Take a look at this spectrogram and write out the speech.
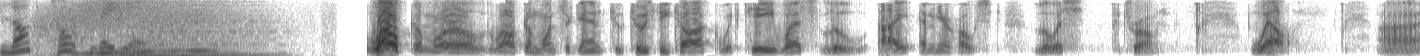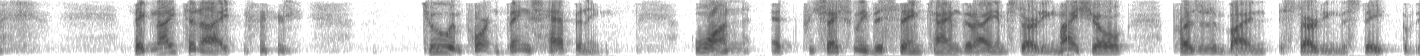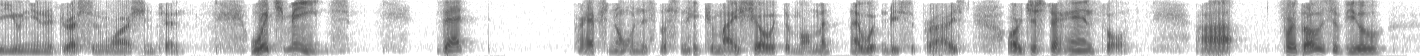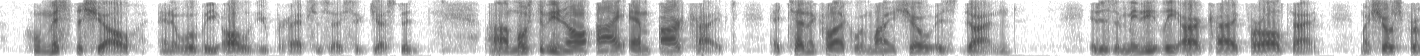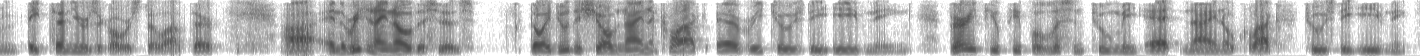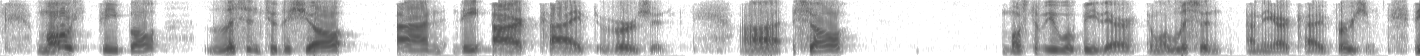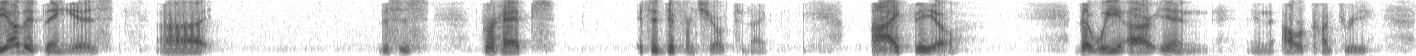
Blog Talk Radio. Welcome, world. Welcome once again to Tuesday Talk with Key West Lou. I am your host, Louis Patron. Well, uh, big night tonight. Two important things happening. One, at precisely the same time that I am starting my show, President Biden is starting the State of the Union address in Washington, which means that perhaps no one is listening to my show at the moment. I wouldn't be surprised, or just a handful. Uh, for those of you who missed the show, and it will be all of you perhaps as I suggested, uh, most of you know I am archived. At 10 o'clock when my show is done, it is immediately archived for all time. My shows from eight, ten years ago are still out there. Uh, and the reason I know this is, though I do the show 9 o'clock every Tuesday evening, very few people listen to me at 9 o'clock Tuesday evening. Most people listen to the show on the archived version. Uh, so most of you will be there and will listen on the archived version. The other thing is, uh, this is perhaps, it's a different show tonight. I feel that we are in, in our country,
